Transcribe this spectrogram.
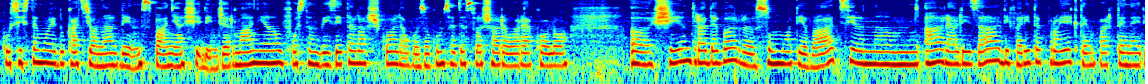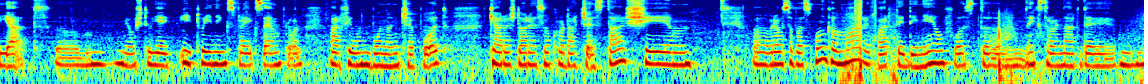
cu sistemul educațional din Spania și din Germania, au fost în vizită la școli, au văzut cum se desfășoară ore acolo. Uh, și, într-adevăr, sunt motivați în um, a realiza diferite proiecte în parteneriat. Um, Eu știu, e- e-twinning, spre exemplu, ar fi un bun început. Chiar își doresc lucrul acesta și um, uh, vreau să vă spun că mare parte din ei au fost um, extraordinar de um, uh,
